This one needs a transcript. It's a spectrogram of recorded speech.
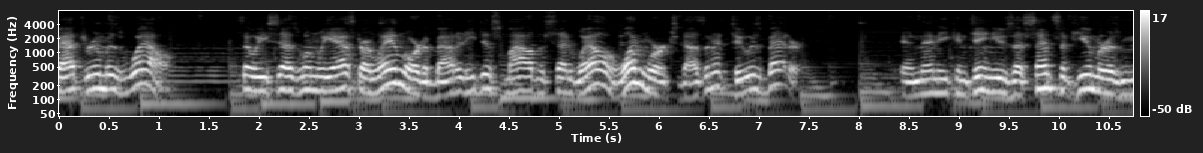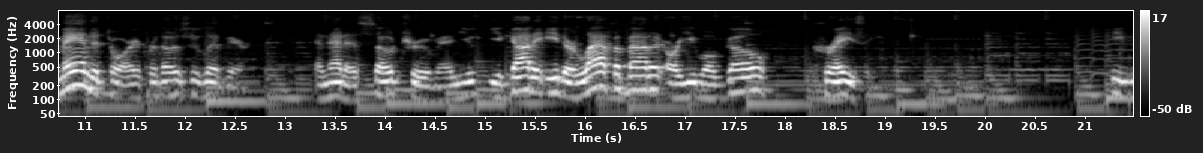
bathroom as well. So he says, when we asked our landlord about it, he just smiled and said, Well, one works, doesn't it? Two is better. And then he continues, A sense of humor is mandatory for those who live here. And that is so true, man. You, you got to either laugh about it or you will go crazy. He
